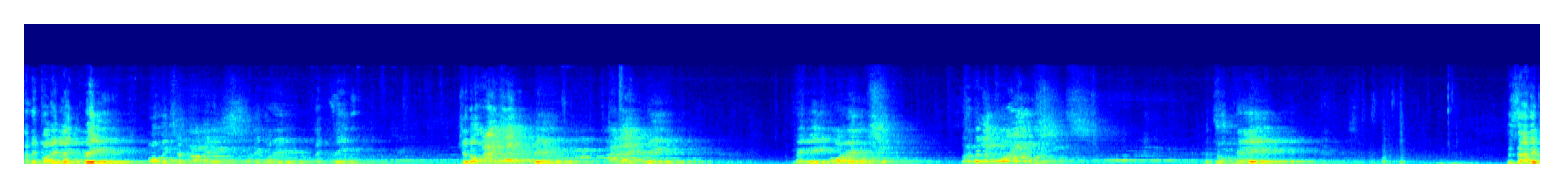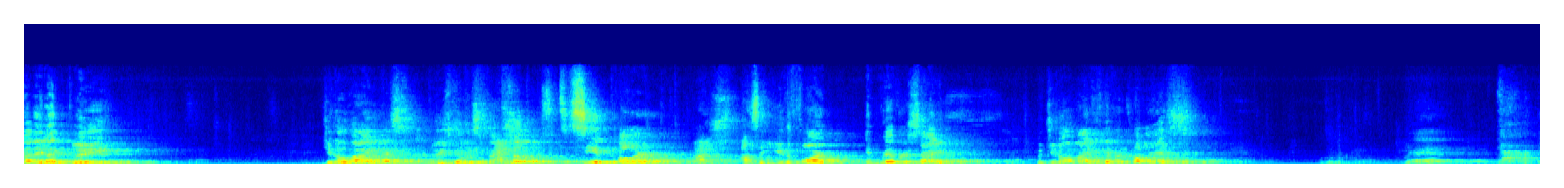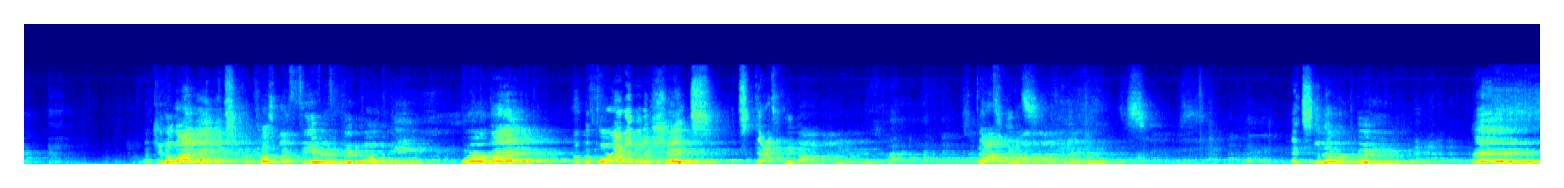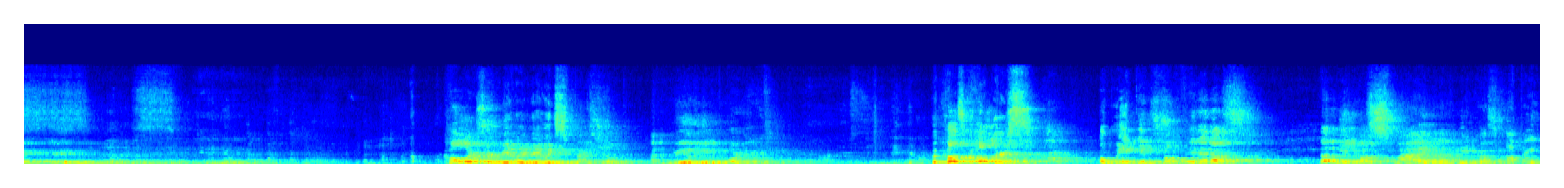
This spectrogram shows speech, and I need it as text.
Anybody like green? Mummies or daddies? Anybody like green? Do you know I like green? I like green. Maybe orange. Anybody like orange? It's okay. Does anybody like blue? Do you know why this blue's really special? Because it's the same colour as, as the uniform in Riverside. But do you know what my favourite colour is? Red. And do you know why, mate? It's because my favourite football team were red. And before anybody shouts, it's definitely not Man. United. It's Liverpool. Hey! Colours are really, really special and really important. Because colours awaken something in us that make us smile and make us happy.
